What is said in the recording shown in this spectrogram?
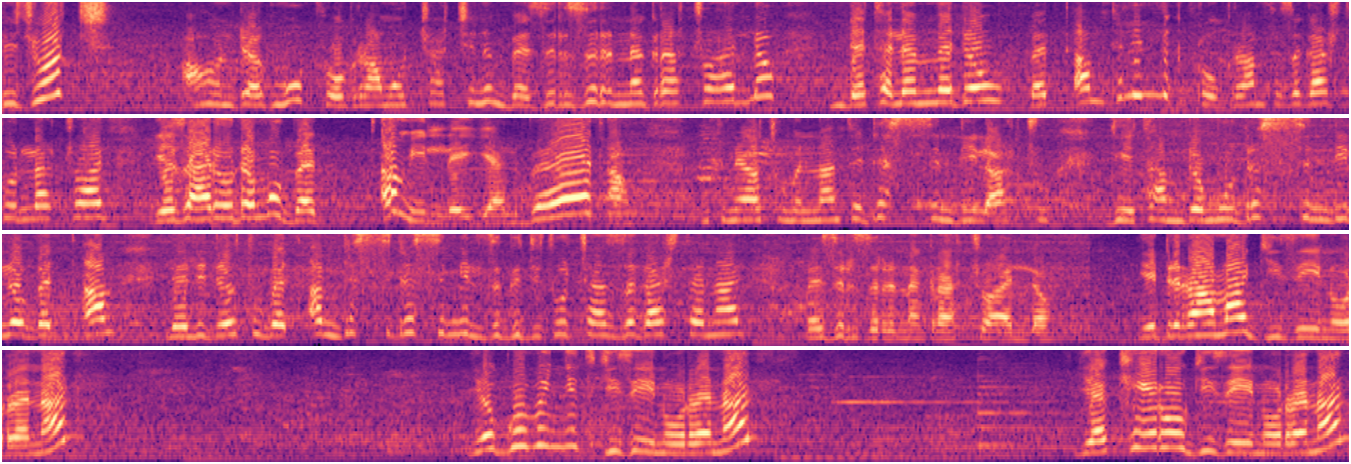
ልጆች አሁን ደግሞ ፕሮግራሞቻችንን በዝርዝር እነግራችኋለሁ። እንደተለመደው በጣም ትልልቅ ፕሮግራም ተዘጋጅቶላችኋል። የዛሬው ደግሞ በጣም ይለያል። በጣም ምክንያቱም እናንተ ደስ እንዲላችሁ ጌታም ደግሞ ደስ እንዲለው በጣም ለልደቱ በጣም ደስ ደስ የሚል ዝግጅቶች አዘጋጅተናል። በዝርዝር እነግራችኋለሁ። የድራማ ጊዜ ይኖረናል። የጉብኝት ጊዜ ይኖረናል። የኬሮ ጊዜ ይኖረናል።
